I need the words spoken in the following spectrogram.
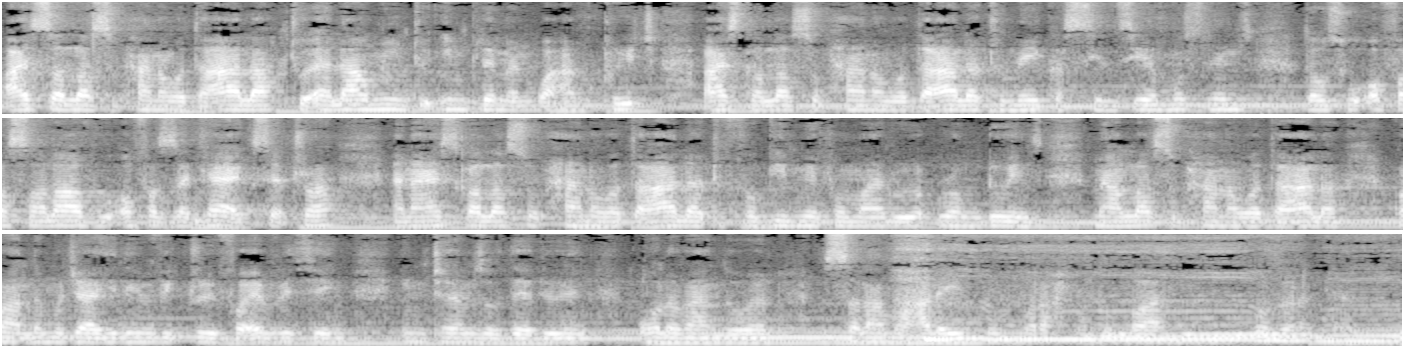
I ask Allah subhanahu wa ta'ala to allow me to implement what I've preached. I ask Allah subhanahu wa ta'ala to make us sincere Muslims, those who offer salah, who offer zakah, etc. And I ask Allah subhanahu wa ta'ala to forgive me for my wrongdoings. May Allah subhanahu wa ta'ala grant the mujahideen victory for everything in terms of their doing all around the world. Assalamu alaikum wa rahmatullahi wa barakatuh.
